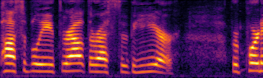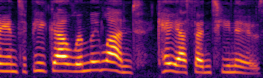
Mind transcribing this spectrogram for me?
possibly throughout the rest of the year. Reporting in Topeka, Lindley Lund, KSNT News.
